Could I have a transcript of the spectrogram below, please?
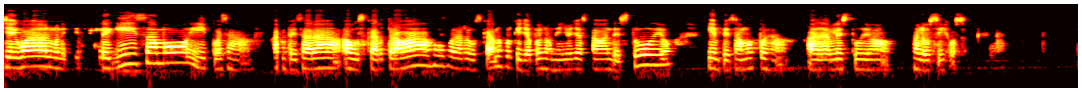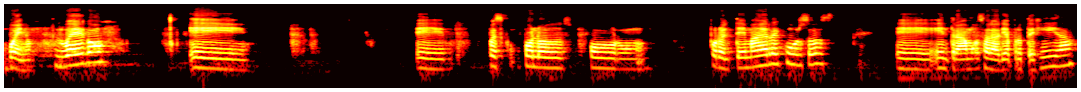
Llego al municipio de Leguízamo y pues a, empezar a, buscar trabajo para rebuscarnos porque ya pues los niños ya estaban de estudio y empezamos pues a, darle estudio a, los hijos. Bueno, luego eh, eh, pues por los por, por el tema de recursos eh, entramos al área protegida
